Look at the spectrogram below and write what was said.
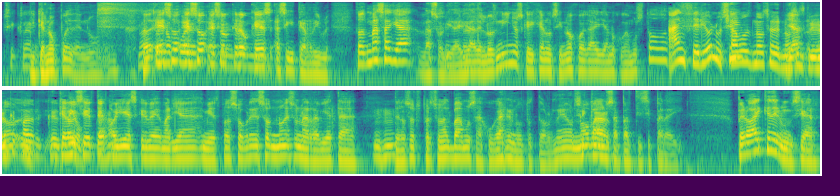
Sí, claro. y que no pueden, ¿no? No, Entonces, tú no eso, puedes eso, eso creo que es así terrible. Entonces, más allá, la solidaridad claro. de los niños que dijeron, si no juega ella, no jugamos todo. Ah, ¿en serio? Los Sí. chavos no se, no Ya, se inscribieron. no, Qué padre. Qué- Quiero digo, decirte, ajá. oye, escribe María, mi esposa, sobre eso. No es una rabieta de nosotros personal. Vamos a jugar en otro torneo, Sí, no claro. vamos a participar ahí. Pero hay que denunciar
